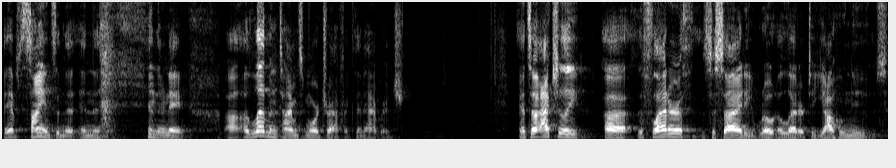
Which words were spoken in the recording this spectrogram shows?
they have science in, the, in, the, in their name, uh, 11 times more traffic than average. And so actually, uh, the Flat Earth Society wrote a letter to Yahoo News,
